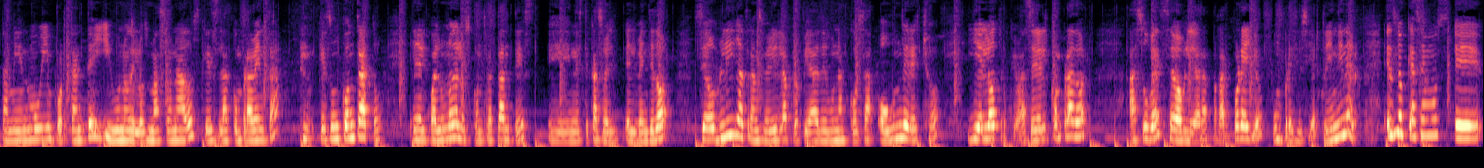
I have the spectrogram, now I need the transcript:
también muy importante y uno de los más sonados, que es la compraventa, que es un contrato en el cual uno de los contratantes, eh, en este caso el, vendedor, se obliga a transferir la propiedad de una cosa o un derecho y el otro, que va a ser el comprador, a su vez se va a obligar a pagar por ello un precio cierto y en dinero. Es lo que hacemos eh,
